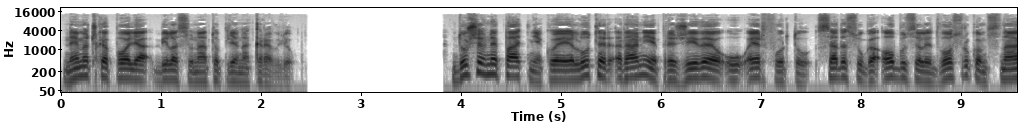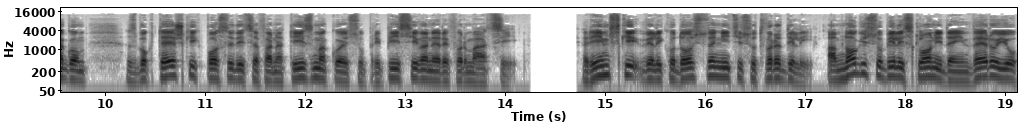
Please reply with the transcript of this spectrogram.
Nemačka polja bila su natopljena krvlju. Duševne patnje koje je Luter ranije preživeo u Erfurtu sada su ga obuzele dvostrukom snagom zbog teških posljedica fanatizma koje su pripisivane reformaciji. Rimski velikodostojnici su tvrdili, a mnogi su bili skloni da im veruju,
